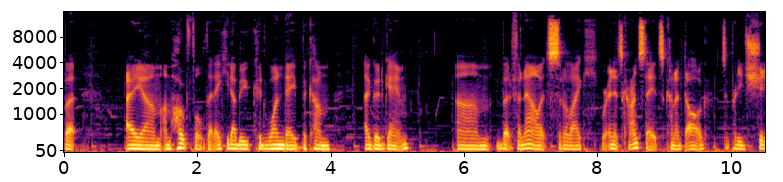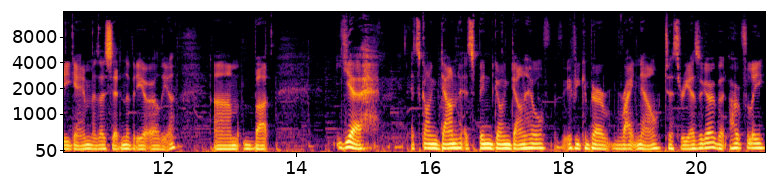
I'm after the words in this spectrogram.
but I um, I'm hopeful that AQW could one day become a good game. Um, but for now, it's sort of like we're in its current state. It's kind of dog. It's a pretty shitty game, as I said in the video earlier. Um, but yeah, it's going down. It's been going downhill if you compare right now to three years ago. But hopefully,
